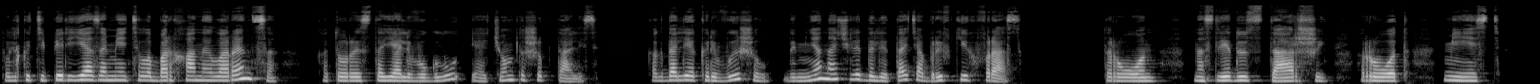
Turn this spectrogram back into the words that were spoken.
Только теперь я заметила Бархана и Лоренца, которые стояли в углу и о чем-то шептались. Когда лекарь вышел, до меня начали долетать обрывки их фраз. «Трон», «Наследует старший», «Род», «Месть»,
